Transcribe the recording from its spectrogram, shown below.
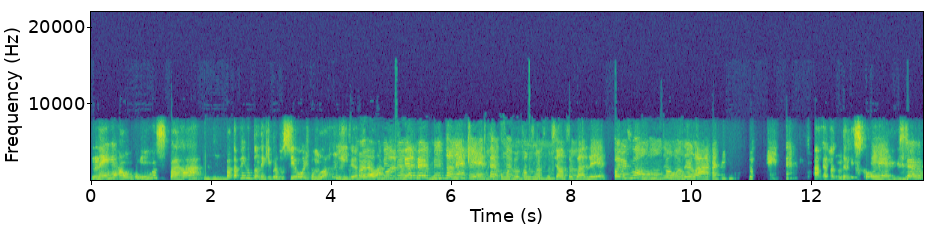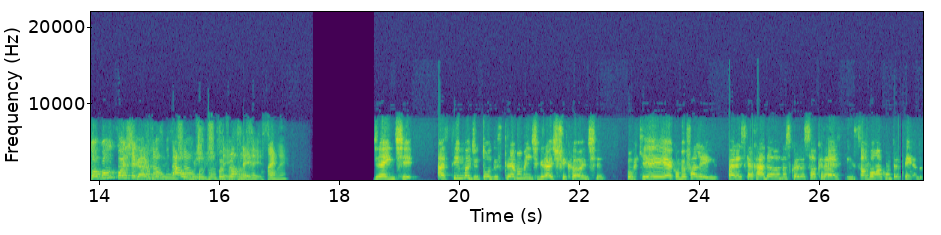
né, algumas para Uhum. estar perguntando aqui para você hoje. Vamos lá, Lívia? Bora lá. A primeira pergunta, né, que essa é uma que eu vou função para fazer, foi o João, João Underline. Ah, ela não deve escola. É, perguntou como foi chegar onde Tá está tá hoje. hoje. Foi processo, né? Gente, acima de tudo, extremamente gratificante, porque é como eu falei, parece que a cada ano as coisas só crescem, só vão acontecendo.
